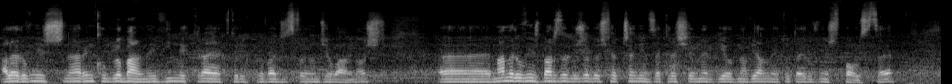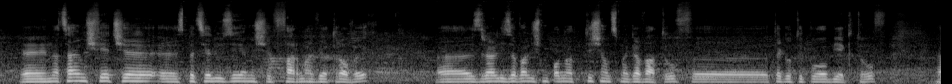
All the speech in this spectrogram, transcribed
ale również na rynku globalnym w innych krajach, w których prowadzi swoją działalność. Mamy również bardzo duże doświadczenie w zakresie energii odnawialnej tutaj również w Polsce. Na całym świecie specjalizujemy się w farmach wiatrowych. E, Zrealizowaliśmy ponad 1000 MW e, tego typu obiektów, E,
